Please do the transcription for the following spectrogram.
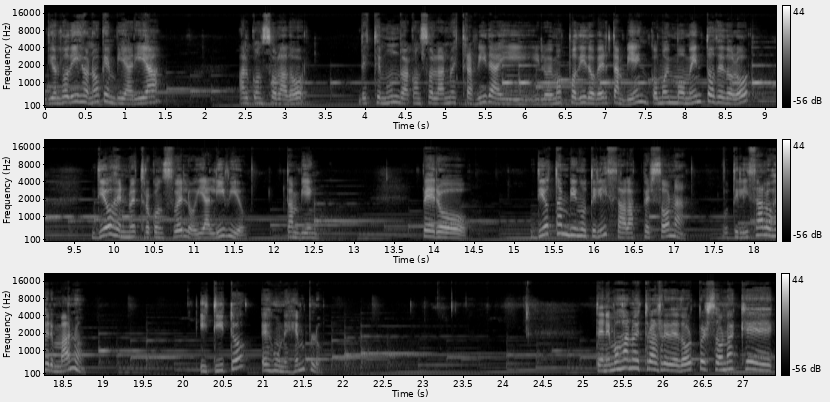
Dios lo dijo, ¿no? Que enviaría al consolador de este mundo a consolar nuestras vidas y, y, lo hemos podido ver también, como en momentos de dolor, Dios es nuestro consuelo y alivio también. Pero Dios también utiliza a las personas utiliza a los hermanos. Y Tito es un ejemplo. Tenemos a nuestro alrededor personas que,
